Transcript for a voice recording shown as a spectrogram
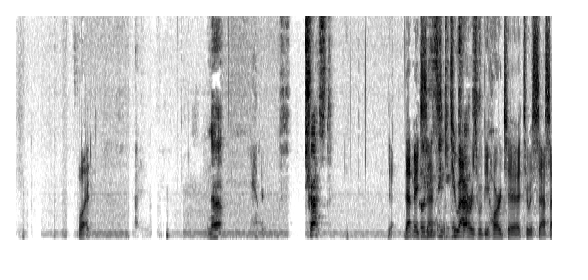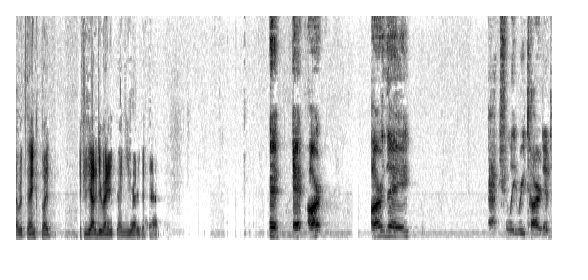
what? No. Trust. Yeah, that makes sense. Two hours trust? would be hard to, to assess, I would think, but if you got to do anything, you got to get that. Eh, eh, are are they actually retarded?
